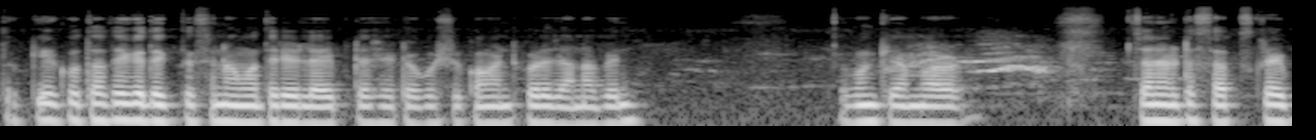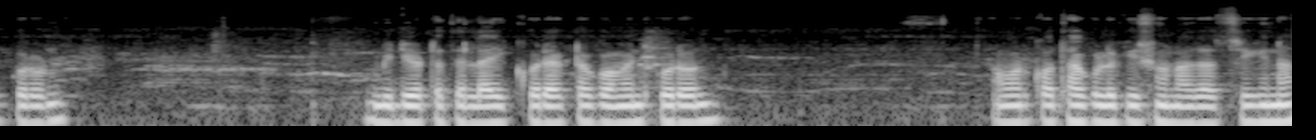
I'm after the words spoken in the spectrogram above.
তো কে কোথা থেকে দেখতেছেন আমাদের এই লাইভটা সেটা অবশ্যই কমেন্ট করে জানাবেন। এবং কি আমার চ্যানেলটা সাবস্ক্রাইব করুন। ভিডিওটাতে লাইক করে একটা কমেন্ট করুন। আমার কথাগুলো কি শোনা যাচ্ছে কি না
